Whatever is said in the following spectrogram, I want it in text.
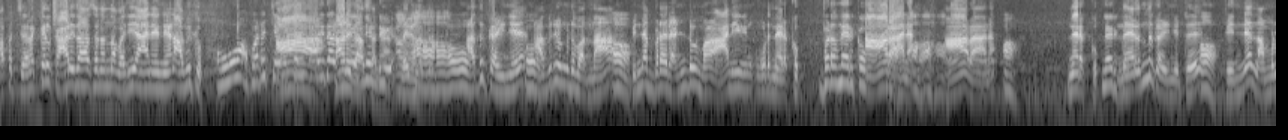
അപ്പൊ ചിറക്കൽ കാളിദാസൻ എന്ന വലിയ ആന തന്നെയാണ് അവർക്കും. കാളിദാസൻ. അത് കഴിഞ്ഞ്. അവരും ഇങ്ങോട്ട് വന്നാ പിന്നെ ഇവിടെ രണ്ടും ആനയും കൂടെ നിരക്കും. ഇവിടെ നേർക്കും ആറാന. ആറാന. നിരക്കും. നിരന്ന് കഴിഞ്ഞിട്ട് പിന്നെ നമ്മൾ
